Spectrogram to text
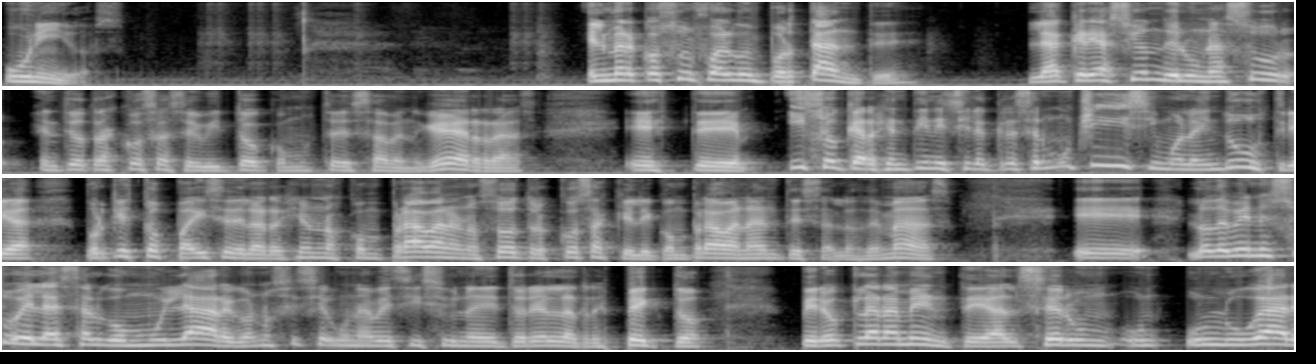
unidos. El Mercosur fue algo importante. La creación del UNASUR, entre otras cosas, evitó, como ustedes saben, guerras. Este, hizo que Argentina hiciera crecer muchísimo la industria, porque estos países de la región nos compraban a nosotros cosas que le compraban antes a los demás. Eh, lo de Venezuela es algo muy largo, no sé si alguna vez hice una editorial al respecto, pero claramente al ser un, lugar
